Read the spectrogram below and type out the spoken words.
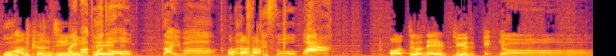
무한 편지 아이마 도와줘! 나 이마! 나 죽겠어! 아! 어쩌고 내 죽여줄게 야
